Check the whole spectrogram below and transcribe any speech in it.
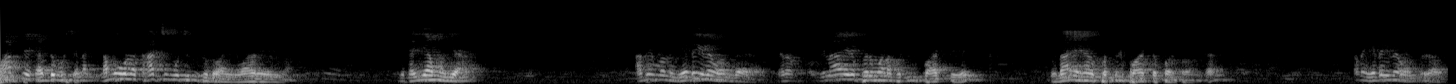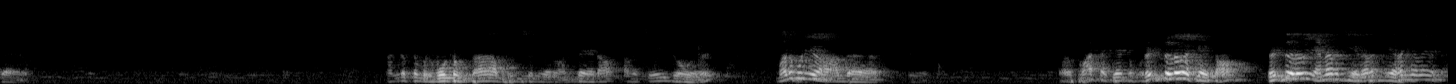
வார்த்தையை கண்டுபிடிச்சேன் நம்ம ஊரில் காட்சி மூச்சுன்னு சொல்லுவாங்க வாழையெல்லாம் இந்த கையா அதே மாதிரி இடையில வந்த விநாயக பெருமானை பற்றி பாட்டு விநாயகரை பற்றி பாட்டு பாடுறாங்க. ஆனால் இடையில வந்து அந்த சங்கத்தமிழ் மூன்றும் தான் அப்படின்னு சொல்லி வரும். அந்த இடம் அந்த சேஞ்ச் ஓவர் மறுபடியும் அந்த பாட்டை கேட்கும் ரெண்டு தடவை கேட்டோம். ரெண்டு தடவை எனர்ஜி எனக்கு இறங்கவே இல்லை.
